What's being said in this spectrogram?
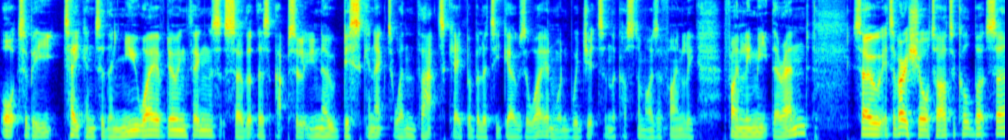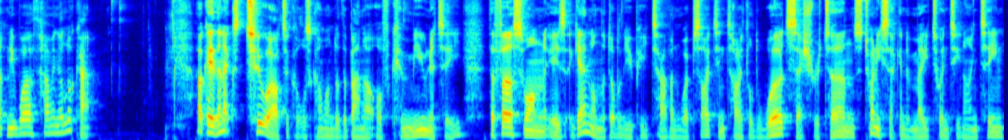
ought to be taken to the new way of doing things so that there's absolutely no disconnect when that capability goes away and when widgets and the customizer finally finally meet their end so it's a very short article but certainly worth having a look at Okay, the next two articles come under the banner of community. The first one is again on the WP Tavern website entitled WordSesh Returns 22nd of May 2019.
